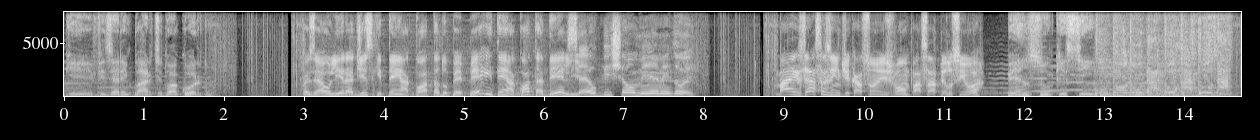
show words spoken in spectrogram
que fizerem parte do acordo. Pois é, o Lira disse que tem a cota do PP e tem a cota dele. Você é o bichão mesmo, hein, doido? Mas essas indicações vão passar pelo senhor? Penso que sim. O dono da porra toda.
